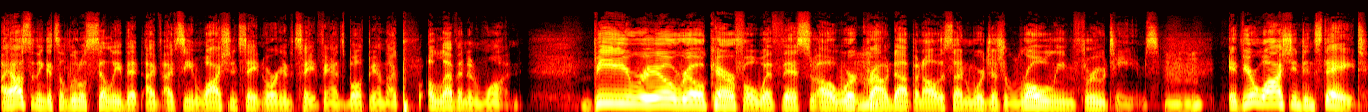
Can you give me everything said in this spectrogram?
I also think it's a little silly that I've I've seen Washington State and Oregon State fans both being like eleven and one. Be real, real careful with this. Uh, we're Mhm. crowned up, and all of a sudden we're just rolling through teams. Mhm. If you're Washington State,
